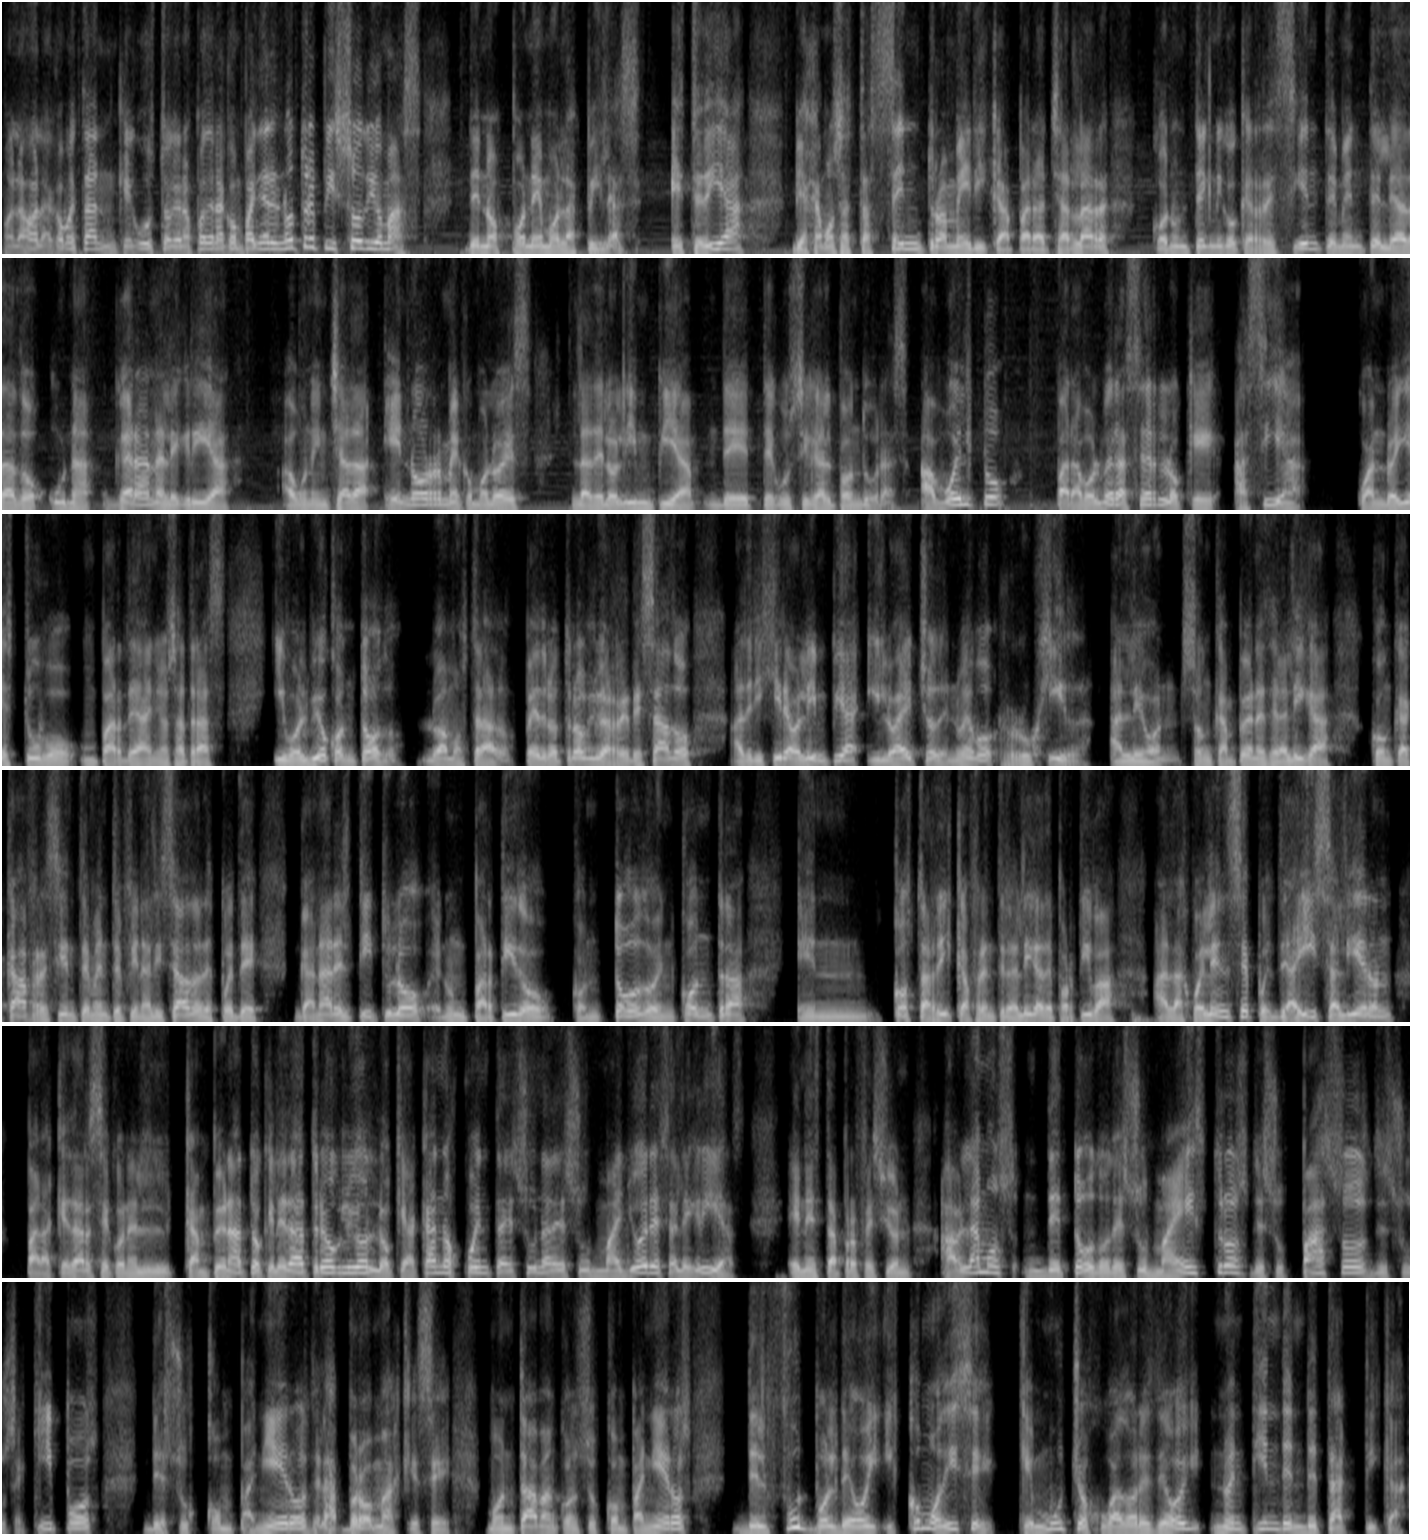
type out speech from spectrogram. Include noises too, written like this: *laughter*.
Hola, hola, ¿cómo están? Qué gusto que nos pueden acompañar en otro episodio más de Nos Ponemos las Pilas. Este día viajamos hasta Centroamérica para charlar con un técnico que recientemente le ha dado una gran alegría a una hinchada enorme como lo es la del Olimpia de Tegucigalpa, Honduras. Ha vuelto para volver a hacer lo que hacía cuando ahí estuvo un par de años atrás y volvió con todo, lo ha mostrado. Pedro Troglio ha regresado a dirigir a Olimpia y lo ha hecho de nuevo rugir al León. Son campeones de la liga con CACAF recientemente finalizada después de ganar el título en un partido con todo en contra en Costa Rica frente a la Liga Deportiva Alajuelense, pues de ahí salieron para quedarse con el campeonato que le da a Troglio, lo que acá nos cuenta es una de sus mayores alegrías en esta profesión. Hablamos de todo, de sus maestros, de sus pasos, de sus equipos, de sus compañeros, de las bromas que se montaban con sus compañeros, del fútbol de hoy y cómo dice que muchos jugadores de hoy no entienden de táctica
